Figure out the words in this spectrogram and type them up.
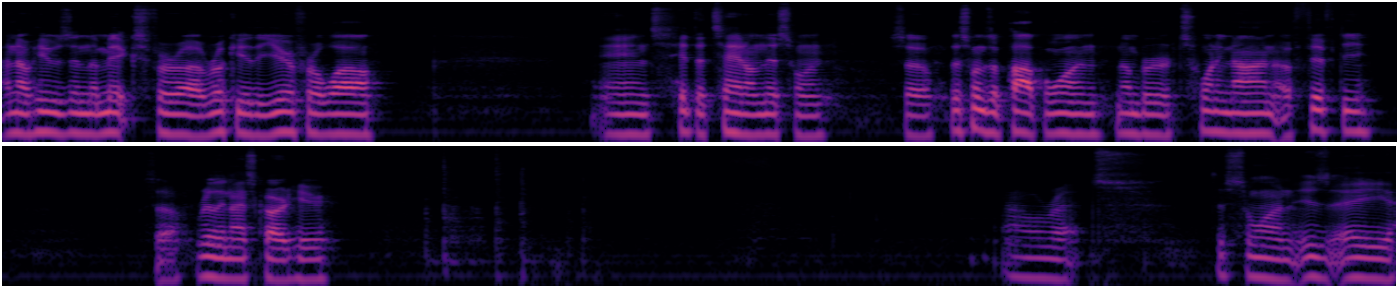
I know he was in the mix for uh, Rookie of the Year for a while. And hit the 10 on this one. So this one's a pop one, number 29 of 50. So really nice card here. All right. This one is a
